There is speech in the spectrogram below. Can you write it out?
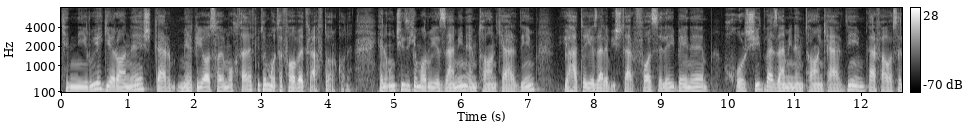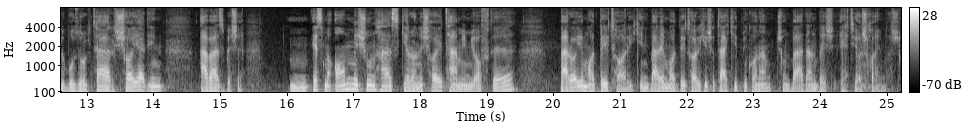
که نیروی گرانش در مقیاس های مختلف می‌تونه متفاوت رفتار کنه. یعنی اون چیزی که ما روی زمین امتحان کردیم یا حتی یه ذره بیشتر فاصله بین خورشید و زمین امتحان کردیم در فواصل بزرگتر شاید این عوض بشه. اسم عامشون هست گرانش های تعمیم یافته. برای ماده تاریک. این برای ماده تاریکش رو تاکید می‌کنم چون بعدا بهش احتیاج خواهیم داشت.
